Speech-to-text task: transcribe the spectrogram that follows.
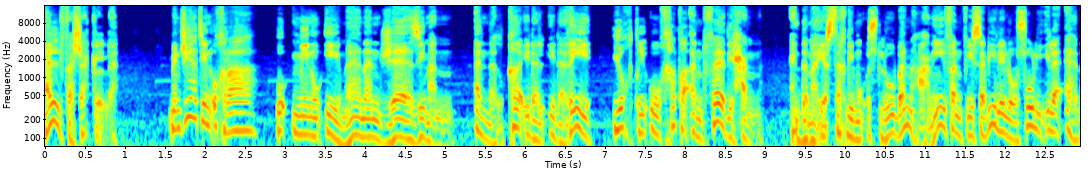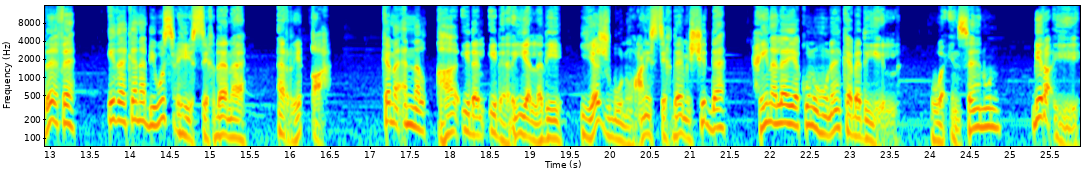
ألف شكل. من جهة أخرى أؤمن ايمانا جازما أن القائد الإداري يخطئ خطأ فادحا عندما يستخدم اسلوبا عنيفا في سبيل الوصول إلى أهدافه إذا كان بوسعه استخدام الرقة. كما أن القائد الإداري الذي يجبن عن استخدام الشدة حين لا يكون هناك بديل هو انسان برأيي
